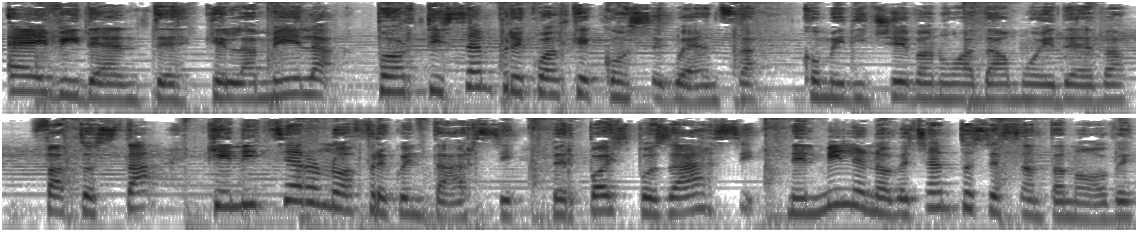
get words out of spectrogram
È evidente che la mela porti sempre qualche conseguenza, come dicevano Adamo ed Eva. Fatto sta che iniziarono a frequentarsi per poi sposarsi nel 1969,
